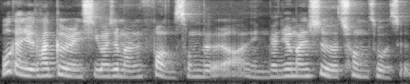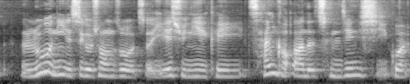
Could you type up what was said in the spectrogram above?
我感觉他个人习惯是蛮放松的啊，感觉蛮适合创作者的。如果你也是个创作者，也许你也可以参考他的晨间习惯。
